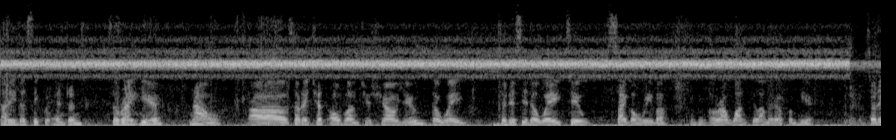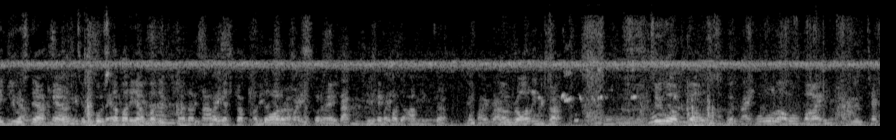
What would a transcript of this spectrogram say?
That is the secret entrance. So right here, now, uh, so they just open to show you the way. So this is the way to Saigon River, around one kilometer from here. So they use their hand to push the body up, but the other arm gets stuck under the rock, right? You can call the armpit trap. The rolling trap. Two of those with full of fire will take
